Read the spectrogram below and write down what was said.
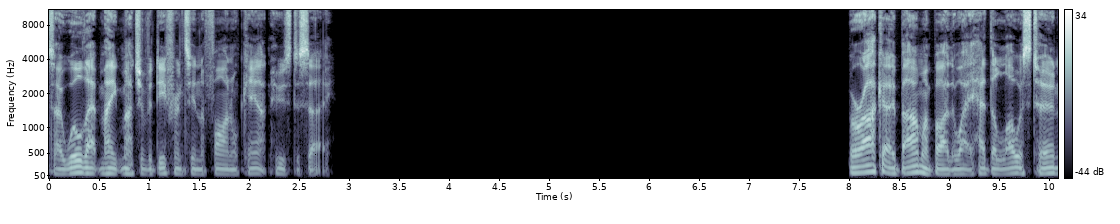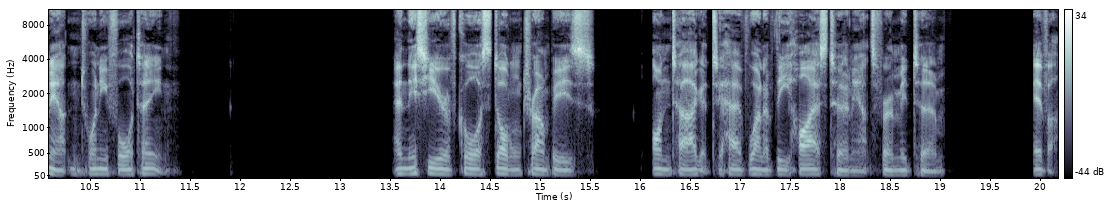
So, will that make much of a difference in the final count? Who's to say? Barack Obama, by the way, had the lowest turnout in 2014. And this year, of course, Donald Trump is on target to have one of the highest turnouts for a midterm ever.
